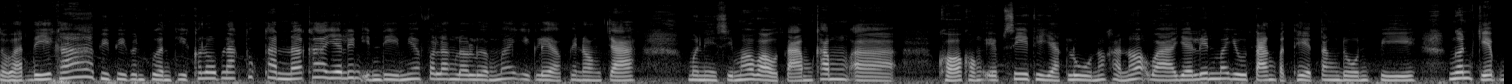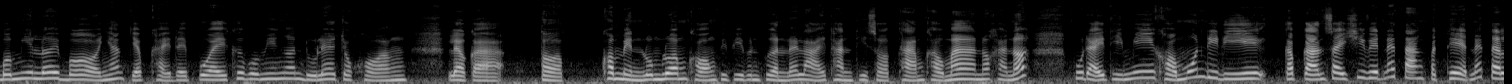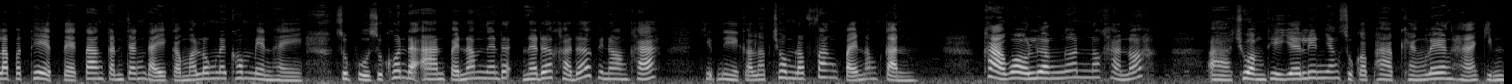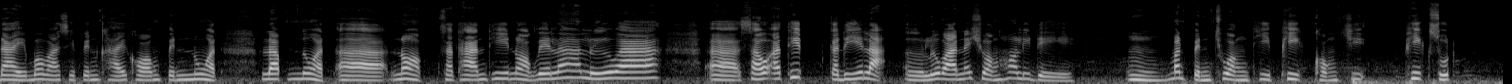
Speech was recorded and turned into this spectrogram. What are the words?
สวัสดีค่ะ พี่พี่ๆเพื่อนที่เคารพรักทุกท่านนะคะเยลินอินดีเมียฝรั่งเราเลืองมาอีกแล้วพี่น้องจ้ามื่อนี้สิมาเว้าตามคำอ่าขอของ FC ที่อยากรู้เนาะค่ะเนาะว่ายายลินมาอยู่ต่างประเทศตั้งโดนปี เงินเก็บบ่มีเลยบ่ย่ามเจ็บไข้ได้ป่วย คือบ่มีเงินดูแลเจ้าของ แล้วก็ตอบ คอมเมนต์ร่วมๆของพี่ๆเพื่อนๆหลายๆท่านที่สอบถามเข้ามาเนาะค่ะเนาะผู้ใดที่มีข้อมูลดีๆ กับการใส่ชีวิตในต่างประเทศในแต่ละประเทศแตกต่างกันจังใดก็มาลงในคอมเมนต์ให้สุผู้สุคนได้อ่านไปนำในในเด้อค่ะเด้อพี่น้องคะคลิปนี้ก็รับชมรับฟังไปนํกันค่ะว่าเรื่องเงินเนาะค่ะเนาะ ช่วงที่ยายลินยังสุขภาพแข็งแรงหากินได้บ่ว่าสิเป็นขายของเป็นนวด รับนวดอนอกสถานที่นอกเวลาหรือว่าเสาร์อาทิตย์ก็ดีละเออหรือว่าในช่วงฮอลิเดย์อืมมันเป็นช่วงที่พีคของพีคสุด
